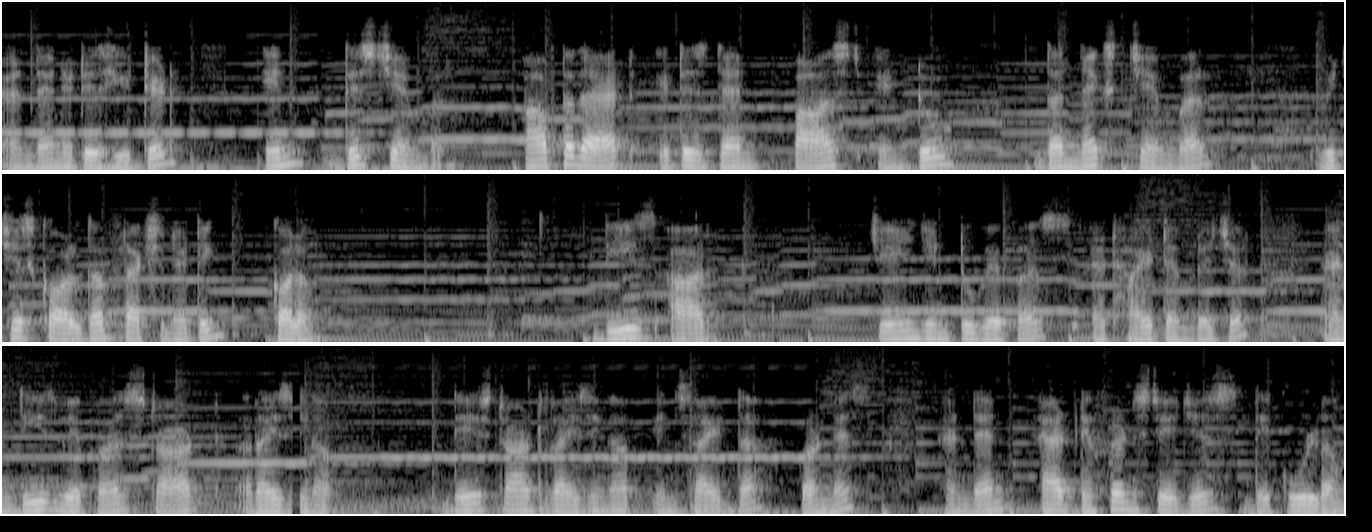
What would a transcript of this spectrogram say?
and then it is heated in this chamber after that it is then passed into the next chamber which is called the fractionating column. These are changed into vapors at high temperature and these vapors start rising up. They start rising up inside the furnace and then at different stages they cool down.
